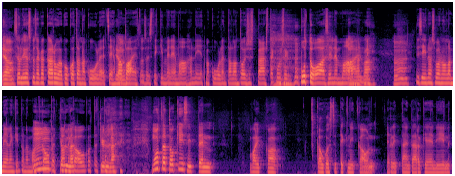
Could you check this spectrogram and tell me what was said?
joo. se oli joskus aika karua, kun kotona kuulee, että se joo. vapaaehtoisestikin menee maahan niin, että mä kuulen talon toisesta päästä, kun se putoaa sinne maahan. Aivan. Niin, niin siinä olisi voinut olla mielenkiintoinen matka mm, opettaa kyllä, ne kaukot. Että... Kyllä, mutta toki sitten vaikka kaukoisten tekniikka on erittäin tärkeä, niin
